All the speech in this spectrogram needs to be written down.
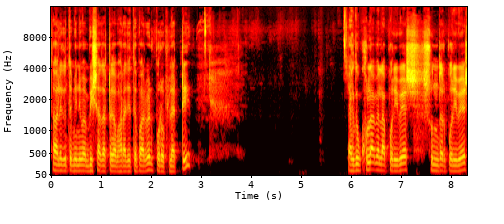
তাহলে কিন্তু মিনিমাম বিশ হাজার টাকা ভাড়া দিতে পারবেন পুরো ফ্ল্যাটটি। একদম খোলামেলা পরিবেশ, সুন্দর পরিবেশ,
